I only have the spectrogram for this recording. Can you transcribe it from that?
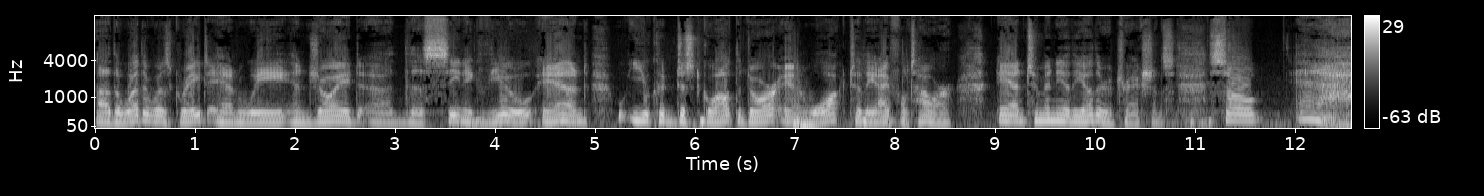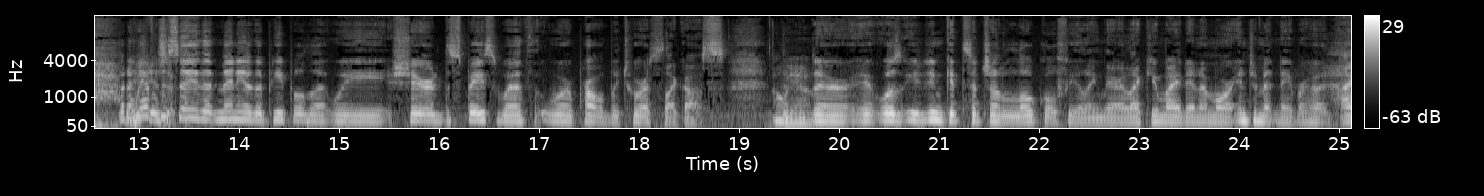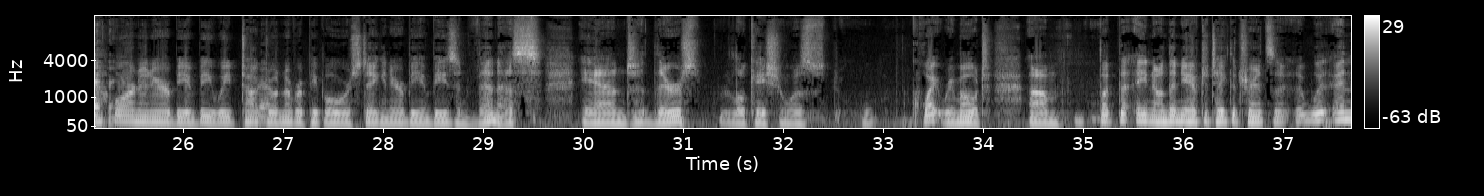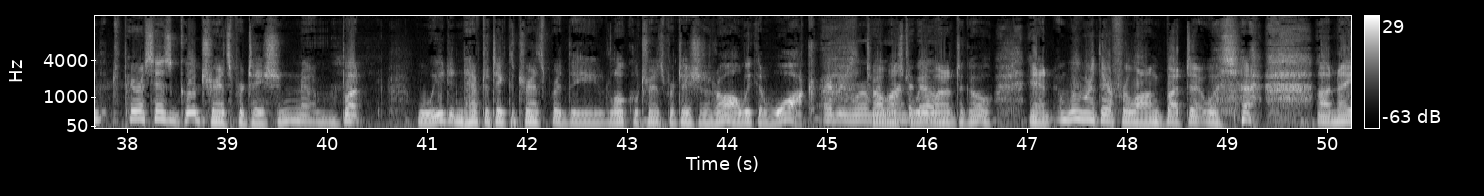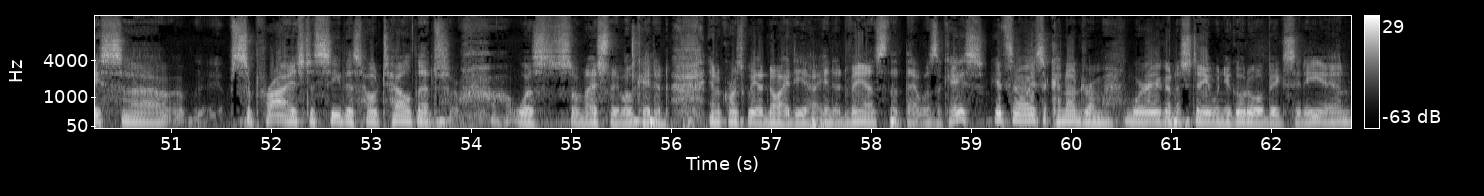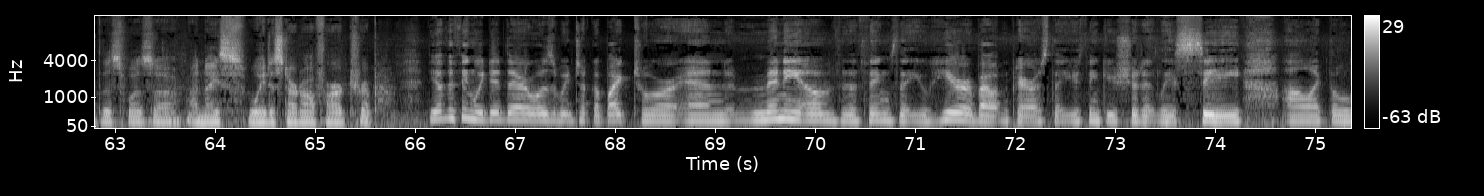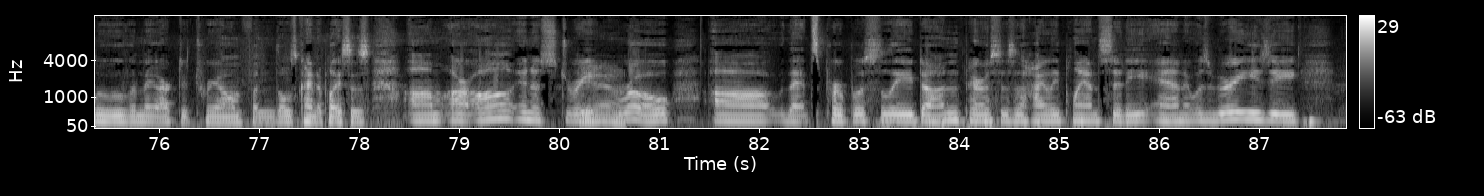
Uh, the weather was great and we enjoyed uh, the scenic view. And you could just go out the door and walk to the Eiffel Tower and to many of the other attractions. So. But I have to it- say that many of the people that we shared the space with were probably tourists like us. Oh, yeah. There, it was. You didn't get such a local feeling there, like you might in a more intimate neighborhood. I think. or in an Airbnb. We talked to a number of people who were staying in Airbnbs in Venice, and their location was quite remote. Um, but the, you know, then you have to take the trans. uh, And Paris has good transportation, um, but. We didn't have to take the transport, the local transportation at all. We could walk Everywhere to we almost wanted we go. wanted to go, and we weren't there for long. But it was a nice uh, surprise to see this hotel that was so nicely located. And of course, we had no idea in advance that that was the case. It's always a conundrum where you're going to stay when you go to a big city, and this was a, a nice way to start off our trip. The other thing we did there was we took a bike tour, and many of the things that you hear about in Paris that you think you should at least see, uh, like the Louvre and the Arc de Triomphe and those kind of places, um, are all in a straight Yeah. row uh, that's purposely done. Paris is a highly planned city, and it was very easy.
